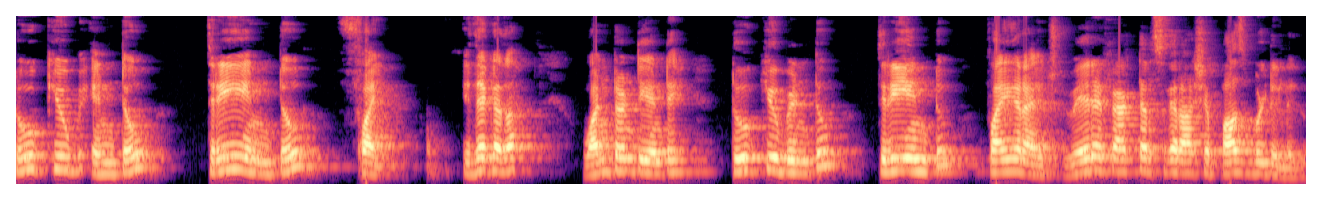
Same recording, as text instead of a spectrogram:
two cube into three into five. ఇదే కదా. వన్ ట్వంటీ అంటే two cube into three into five రాయొచ్చు. వేరే ఫ్యాక్టర్స్గా రాసే పాసిబిలిటీ లేదు.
